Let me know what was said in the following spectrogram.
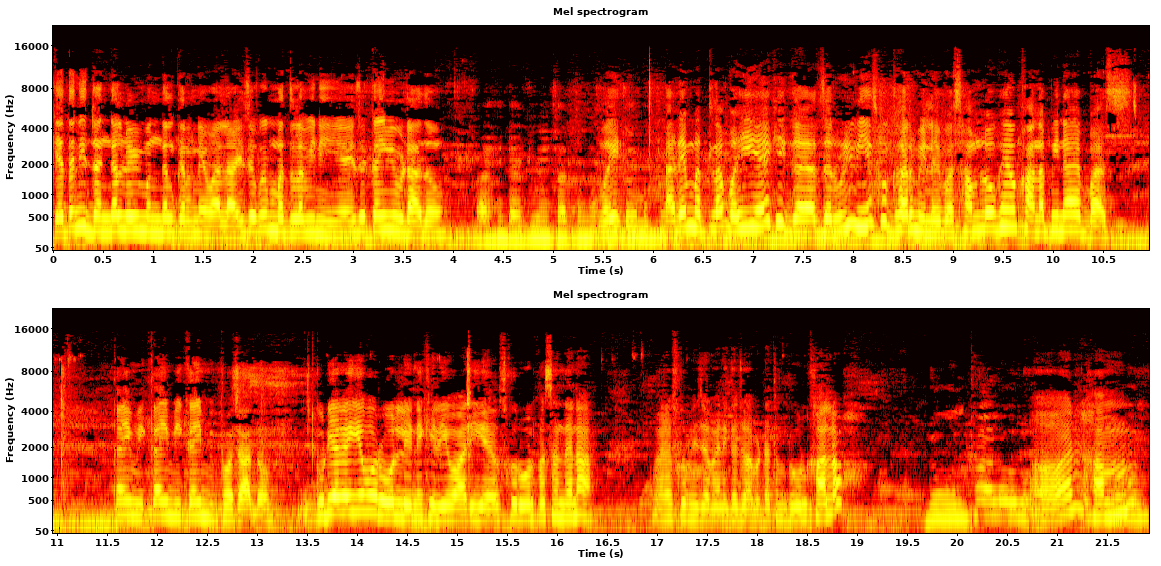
कहते नहीं जंगल में भी मंगल करने वाला इसे कोई मतलब ही नहीं है। इसे कहीं भी बिठा दो। वही। अरे मतलब वही है कि ज़रूरी नहीं है इसको घर मिले। बस हम लोग हैं और खाना पीना है बस। कहीं भी कहीं भी कहीं भी पहुँचा दो। गुड़िया गई है वो रोल लेने के लिए वो आ रही है। उसको रोल पसंद है ना? मैंने उसको भेजा मैंने कहा जाओ बेटा तुम रोल खा लो। और हम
